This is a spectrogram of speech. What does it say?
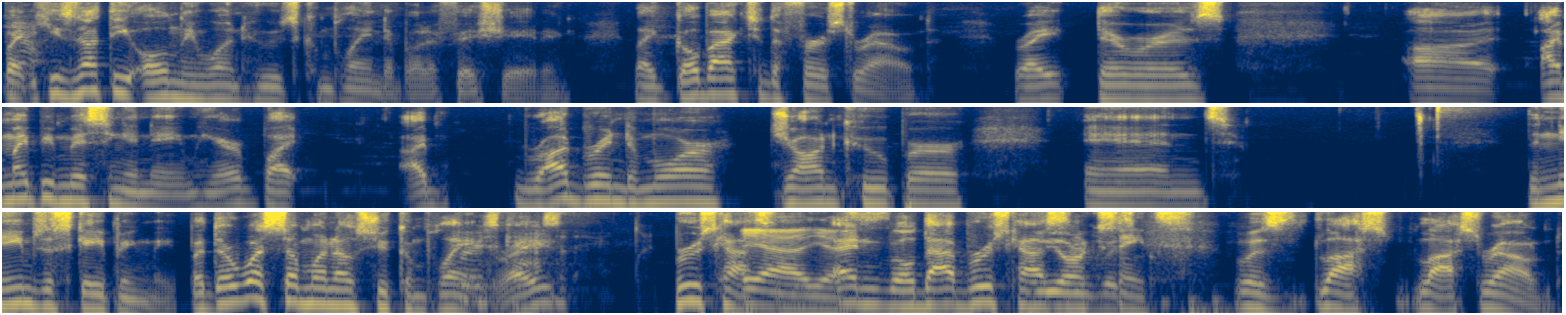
But he's not the only one who's complained about officiating. Like go back to the first round, right? There was uh I might be missing a name here, but I Rod Brind'Amour, John Cooper, and the name's escaping me, but there was someone else who complained, Bruce right? Cassidy. Bruce Cassidy. Yeah, yes. And well, that Bruce New Cassidy York was, Saints. was last last round.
